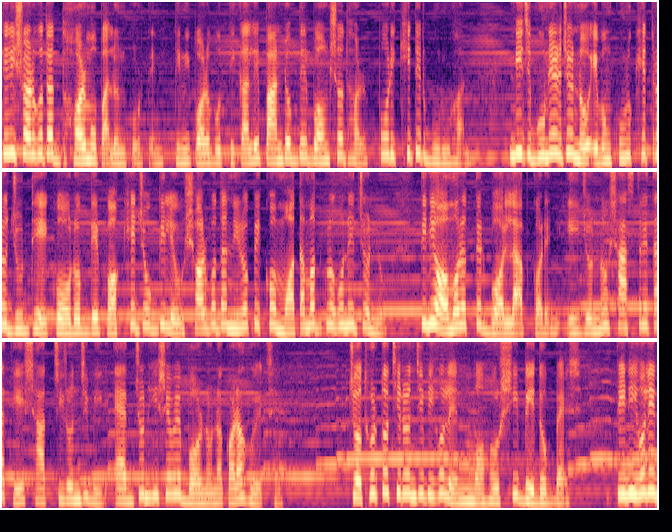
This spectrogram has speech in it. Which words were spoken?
তিনি সর্বদা ধর্ম পালন করতেন। তিনি পরবর্তীকালে পাণ্ডবদের বংশধর পরীক্ষিতের গুরু হন। নিজ গুণের জন্য এবং কুরুক্ষেত্র যুদ্ধে কৌরবদের পক্ষে যোগ দিলেও সর্বদা নিরপেক্ষ মতামত গ্রহণের জন্য তিনি অমরত্বের বল লাভ করেন। এই জন্য শাস্ত্রে তাকে সাত চিরঞ্জীবীর একজন হিসেবে বর্ণনা করা হয়েছে। চতুর্থ চিরঞ্জীবী হলেন মহর্ষি বেদব্যাস। তিনি হলেন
